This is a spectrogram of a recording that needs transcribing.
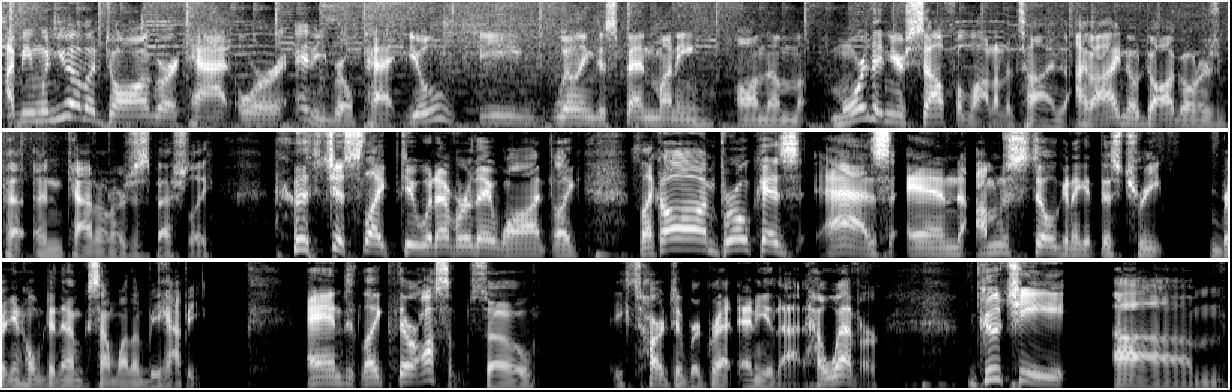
I mean, when you have a dog or a cat or any real pet, you'll be willing to spend money on them more than yourself a lot of the time. I, I know dog owners and, pet, and cat owners especially. it's just like do whatever they want. Like it's like, oh, I'm broke as as, and I'm just still gonna get this treat and bring it home to them because I want them to be happy. And like they're awesome, so it's hard to regret any of that. However, Gucci um,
